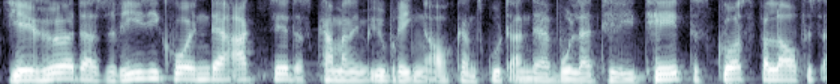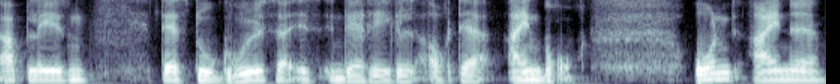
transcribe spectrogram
Je höher das Risiko in der Aktie, das kann man im Übrigen auch ganz gut an der Volatilität des Kursverlaufes ablesen, desto größer ist in der Regel auch der Einbruch. Und eine,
